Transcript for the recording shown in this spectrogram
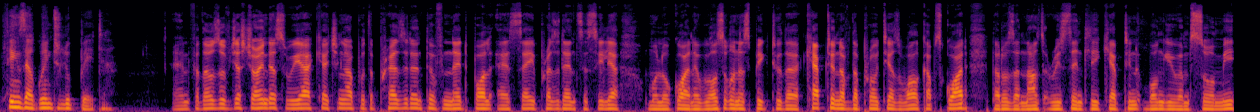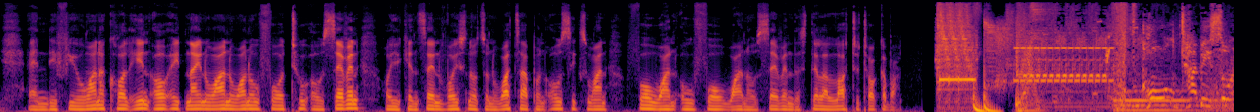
things are going to look better. And for those who've just joined us, we are catching up with the president of Netball SA, President Cecilia Molokwane. And we're also going to speak to the captain of the Proteas World Cup squad that was announced recently, Captain Bongiwe Msomi. And if you want to call in, 0891 104 207, or you can send voice notes on WhatsApp on 061 4104 107. There's still a lot to talk about. Call Tabiso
